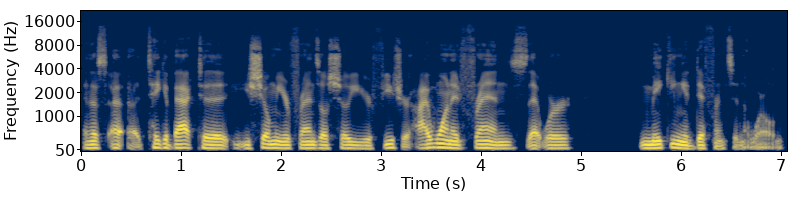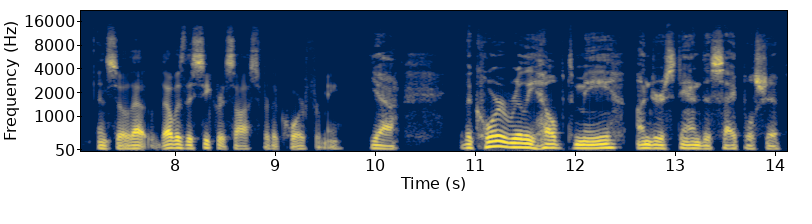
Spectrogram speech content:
And let's uh, uh, take it back to you show me your friends, I'll show you your future. I wanted friends that were making a difference in the world. And so that that was the secret sauce for the core for me. Yeah. The core really helped me understand discipleship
